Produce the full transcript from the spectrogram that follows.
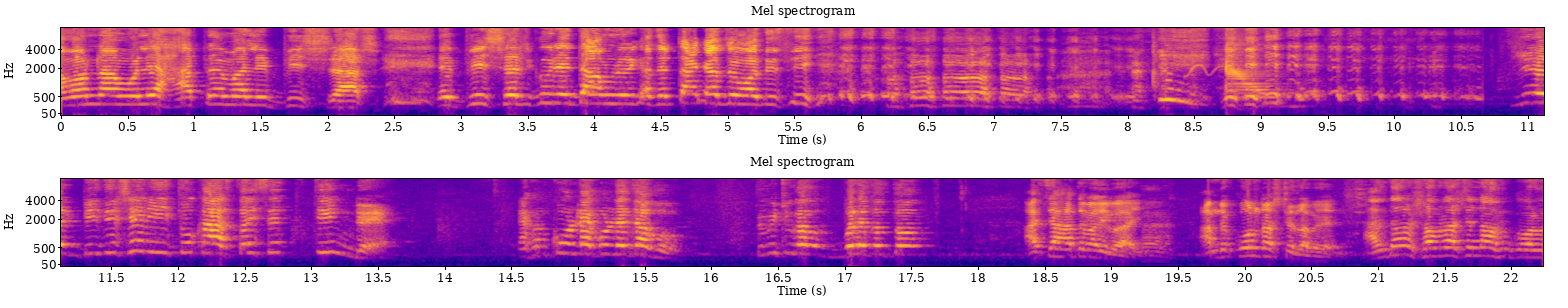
আমার নাম হলে হাতে মালি বিশ্বাস। এই বিশ্বাস করে দামনের কাছে টাকা জমা দিছি। ইয়ে বিদেশের ই তো কাজ তো তিনটে। এখন কোনটা কোনটা যাব? তুমি একটু বলে দাও তো। আচ্ছা হাতে মারি ভাই হ্যাঁ। আপনি কোন রাষ্ট্রে যাবেন? আমি তো সব রাষ্ট্রের নাম করব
